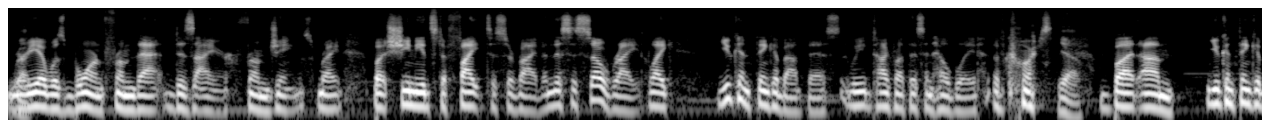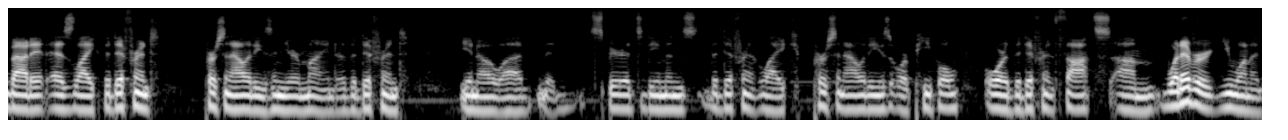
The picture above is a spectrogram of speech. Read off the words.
Maria was born from that desire from James, right? But she needs to fight to survive. And this is so right. Like, you can think about this. We talked about this in Hellblade, of course. yeah, But um, you can think about it as like the different personalities in your mind or the different, you know, uh, spirits, demons, the different like personalities or people or the different thoughts, um, whatever you want to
